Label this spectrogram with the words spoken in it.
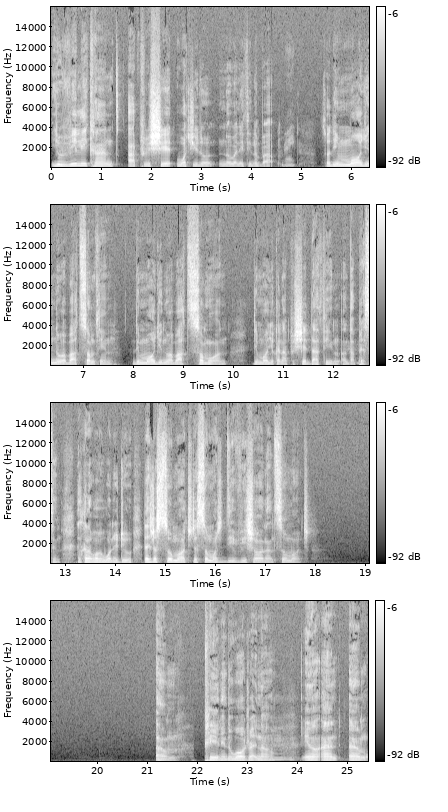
you really can't appreciate what you don't know anything about. Right. So the more you know about something the more you know about someone the more you can appreciate that thing and that person. That's kind of what we want to do. There's just so much there's so much division and so much um pain in the world right now Mm. you know and um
